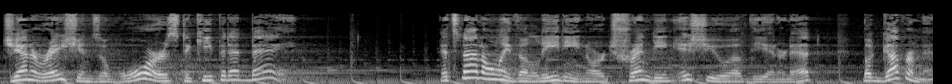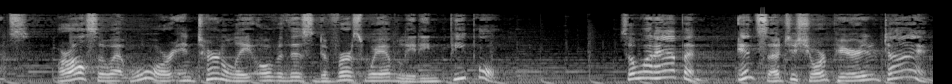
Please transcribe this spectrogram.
generations of wars to keep it at bay. It's not only the leading or trending issue of the internet, but governments are also at war internally over this diverse way of leading people. So what happened in such a short period of time?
